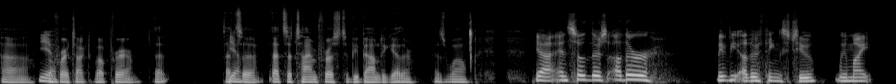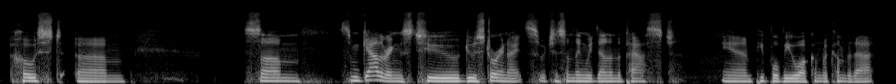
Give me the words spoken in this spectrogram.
uh, Yeah. before I talked about prayer. That that's a that's a time for us to be bound together as well. Yeah, and so there's other maybe other things too. We might host um, some some gatherings to do story nights, which is something we've done in the past, and people will be welcome to come to that.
